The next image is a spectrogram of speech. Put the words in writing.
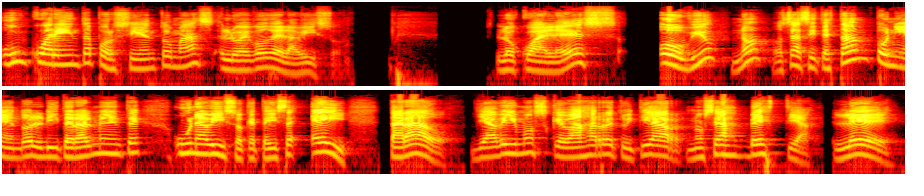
un 40% más luego del aviso. Lo cual es obvio, ¿no? O sea, si te están poniendo literalmente un aviso que te dice, hey, tarado, ya vimos que vas a retuitear, no seas bestia, lee,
